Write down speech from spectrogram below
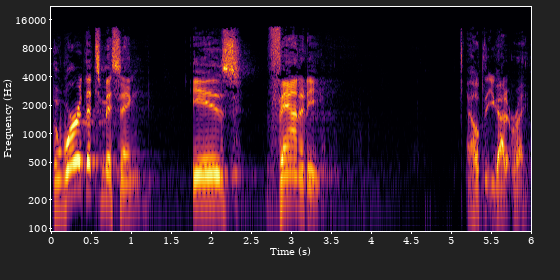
The word that's missing is vanity. I hope that you got it right.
